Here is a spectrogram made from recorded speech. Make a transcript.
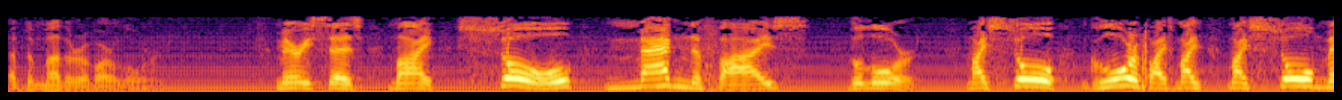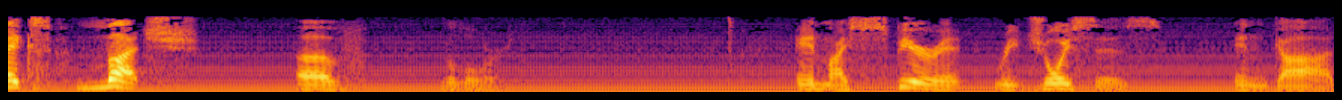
of the mother of our Lord. Mary says, My soul magnifies the Lord. My soul glorifies. My, my soul makes much of the Lord. And my spirit rejoices in God,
